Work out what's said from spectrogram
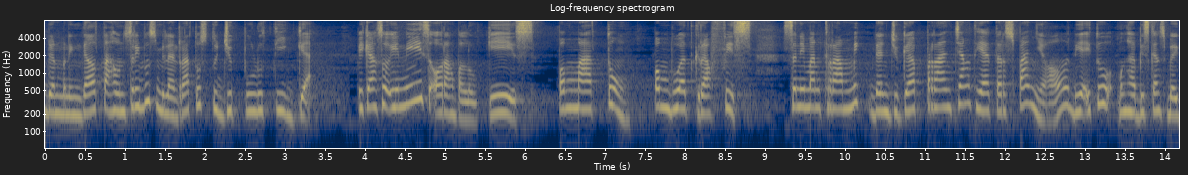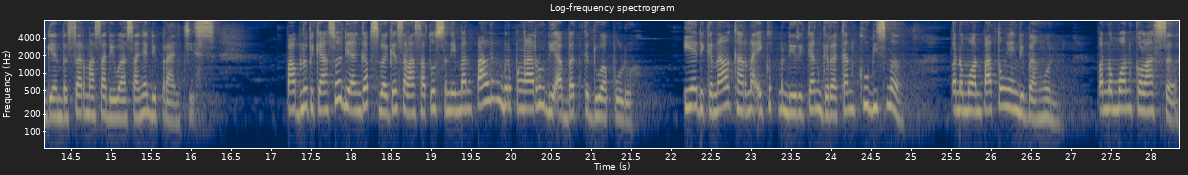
dan meninggal tahun 1973. Picasso ini seorang pelukis, pematung, pembuat grafis, seniman keramik dan juga perancang teater Spanyol. Dia itu menghabiskan sebagian besar masa dewasanya di Perancis. Pablo Picasso dianggap sebagai salah satu seniman paling berpengaruh di abad ke-20. Ia dikenal karena ikut mendirikan gerakan kubisme, penemuan patung yang dibangun, penemuan kolase,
